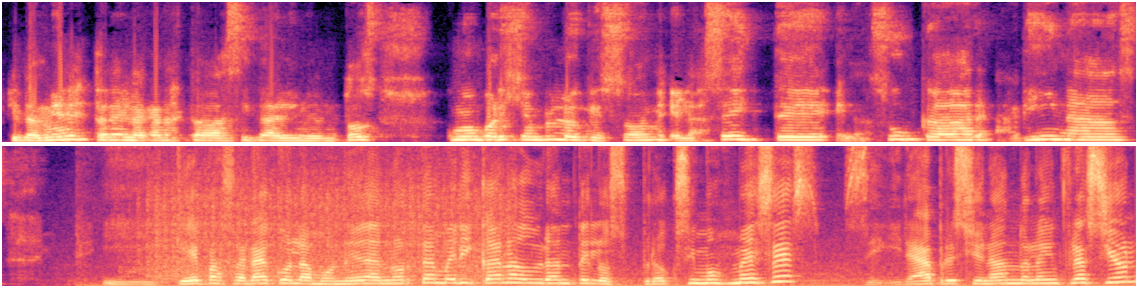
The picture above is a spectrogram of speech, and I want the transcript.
que también están en la canasta básica de alimentos, como por ejemplo lo que son el aceite, el azúcar, harinas. ¿Y qué pasará con la moneda norteamericana durante los próximos meses? ¿Seguirá presionando la inflación?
